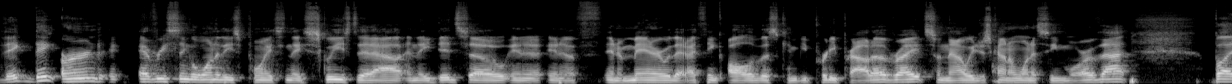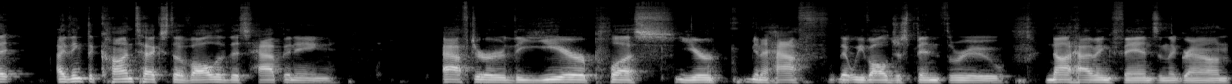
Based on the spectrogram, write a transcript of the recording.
they they earned every single one of these points and they squeezed it out and they did so in a in a in a manner that I think all of us can be pretty proud of, right? So now we just kind of want to see more of that. But I think the context of all of this happening after the year plus year and a half that we've all just been through, not having fans in the ground.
